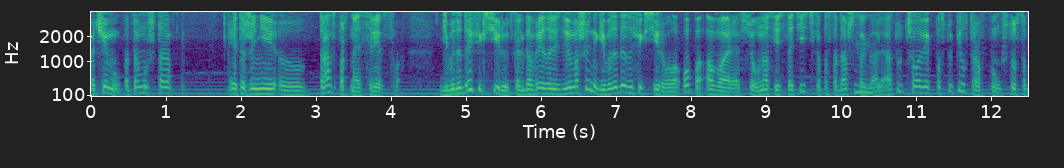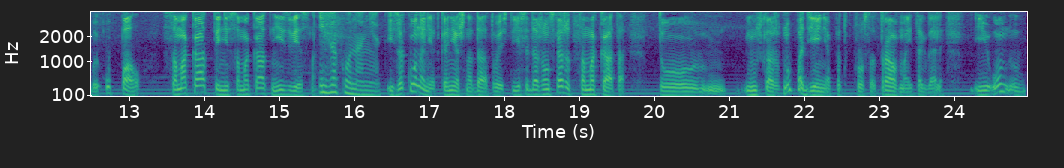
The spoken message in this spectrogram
Почему? Потому что это же не э, транспортное средство. ГИБДД фиксирует, когда врезались две машины, ГИБДД зафиксировала, опа, авария, все, у нас есть статистика пострадавших и так далее. А тут человек поступил в травпункт, что с тобой? Упал. Самокат ты, не самокат, неизвестно. И закона нет. И закона нет, конечно, да. То есть, если даже он скажет самоката, то ему скажут, ну, падение, просто травма и так далее. И он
